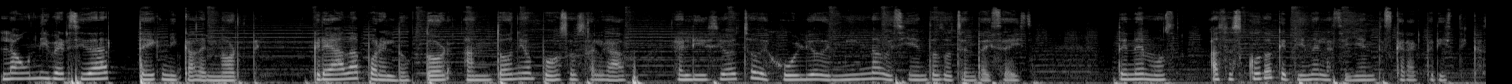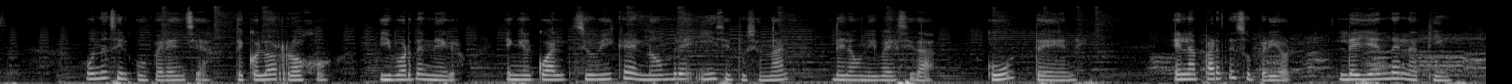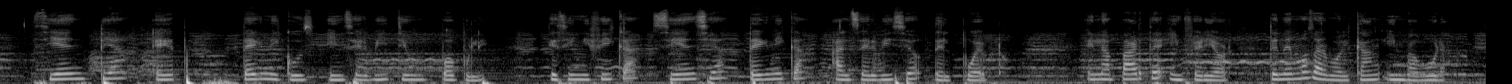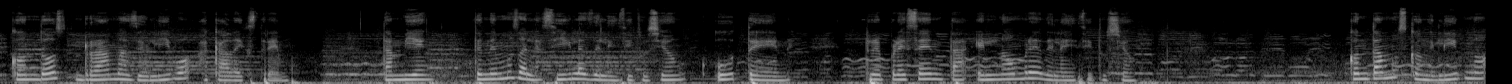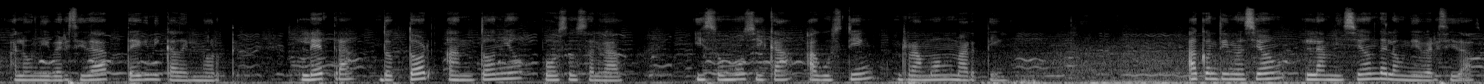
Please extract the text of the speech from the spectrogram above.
La Universidad Técnica del Norte, creada por el doctor Antonio Pozo Salgado el 18 de julio de 1986. Tenemos a su escudo que tiene las siguientes características. Una circunferencia de color rojo y borde negro en el cual se ubica el nombre institucional de la universidad, UTN. En la parte superior, leyenda en latín, Scientia et Technicus in Servitium Populi, que significa ciencia técnica al servicio del pueblo. En la parte inferior tenemos al volcán Imbabura, con dos ramas de olivo a cada extremo. También tenemos a las siglas de la institución UTN, representa el nombre de la institución. Contamos con el himno a la Universidad Técnica del Norte, letra Dr. Antonio Pozo Salgado y su música Agustín Ramón Martín. A continuación, la misión de la universidad.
